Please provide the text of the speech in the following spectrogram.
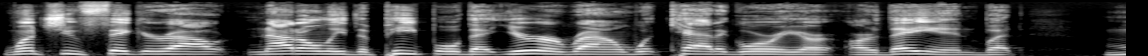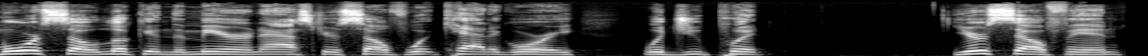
once you figure out not only the people that you're around, what category are, are they in, but more so look in the mirror and ask yourself what category would you put yourself in.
